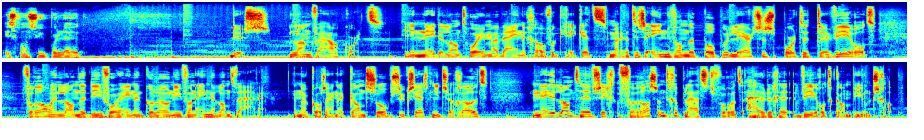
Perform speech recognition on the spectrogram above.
is gewoon superleuk. Dus, lang verhaal kort. In Nederland hoor je maar weinig over cricket, maar het is een van de populairste sporten ter wereld. Vooral in landen die voorheen een kolonie van Engeland waren. En ook al zijn de kansen op succes niet zo groot, Nederland heeft zich verrassend geplaatst voor het huidige wereldkampioenschap.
